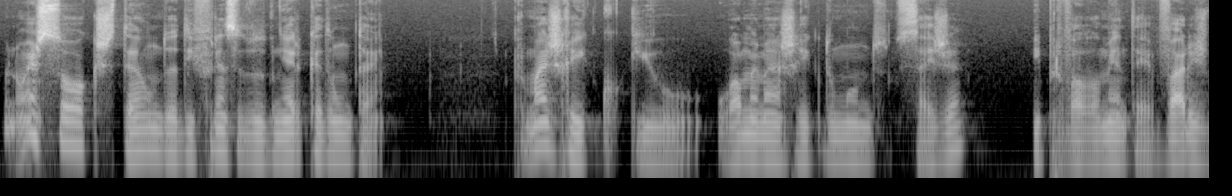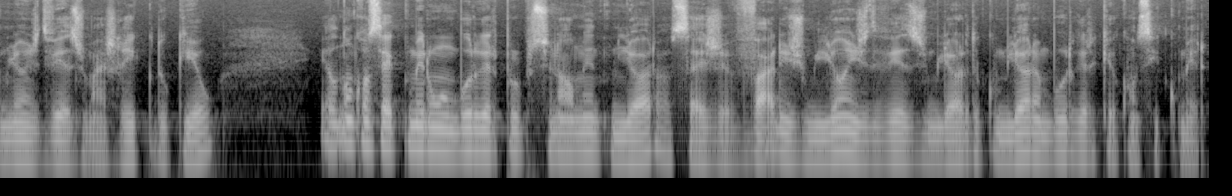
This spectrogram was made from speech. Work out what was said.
Mas não é só a questão da diferença do dinheiro que cada um tem. Por mais rico que o, o homem mais rico do mundo seja, e provavelmente é vários milhões de vezes mais rico do que eu, ele não consegue comer um hambúrguer proporcionalmente melhor, ou seja, vários milhões de vezes melhor do que o melhor hambúrguer que eu consigo comer.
